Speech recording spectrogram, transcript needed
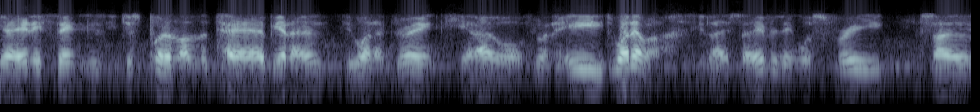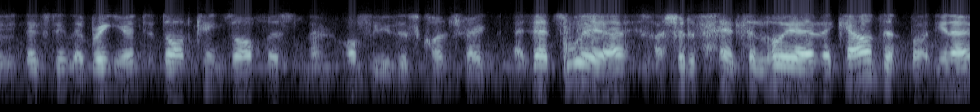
you know, anything, you just put it on the tab, you know, if you want to drink, you know, or if you want to eat, whatever, you know, so everything was free. So next thing they bring you into Don King's office and offer you this contract, that's where I should have had a lawyer and accountant. But you know,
